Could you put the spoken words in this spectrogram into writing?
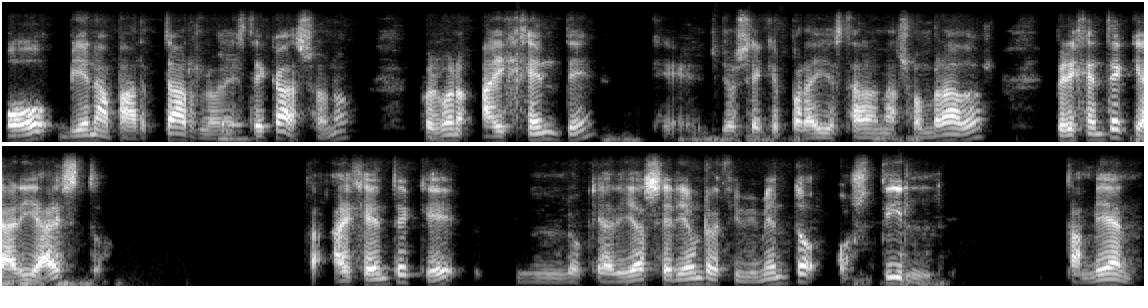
o bien apartarlo en este caso, ¿no? Pues bueno, hay gente, que yo sé que por ahí estarán asombrados, pero hay gente que haría esto. hay gente que lo que haría sería un recibimiento hostil también.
